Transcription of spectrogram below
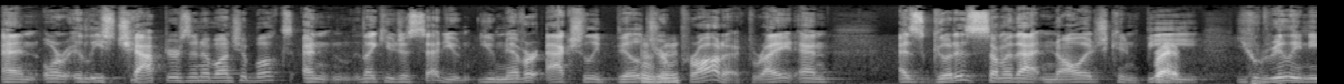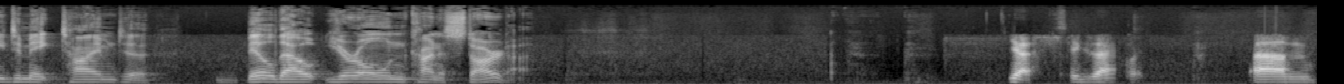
and or at least chapters in a bunch of books and like you just said you you never actually build your mm-hmm. product, right? And as good as some of that knowledge can be, Right. you really need to make time to build out your own kind of startup. Yes, exactly. Um,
